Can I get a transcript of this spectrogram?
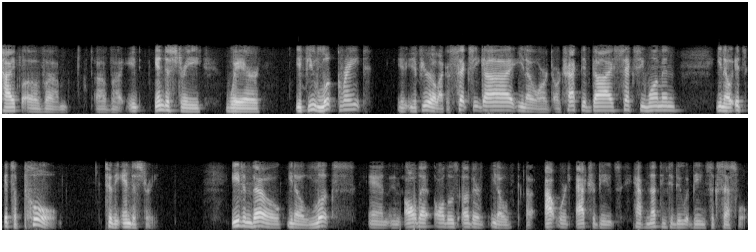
type of um, of in, industry where if you look great, if you're like a sexy guy, you know, or, or attractive guy, sexy woman, you know, it's it's a pull to the industry. Even though you know looks and and all that all those other you know uh, outward attributes have nothing to do with being successful.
